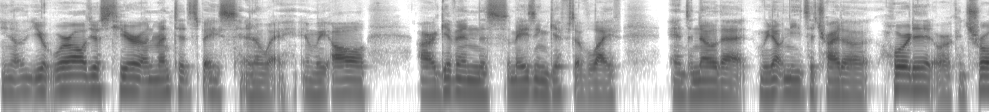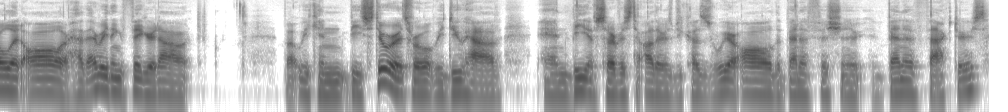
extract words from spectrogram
you know we're all just here on rented space in a way and we all are given this amazing gift of life and to know that we don't need to try to hoard it or control it all or have everything figured out but we can be stewards for what we do have and be of service to others because we are all the beneficiary benefactors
